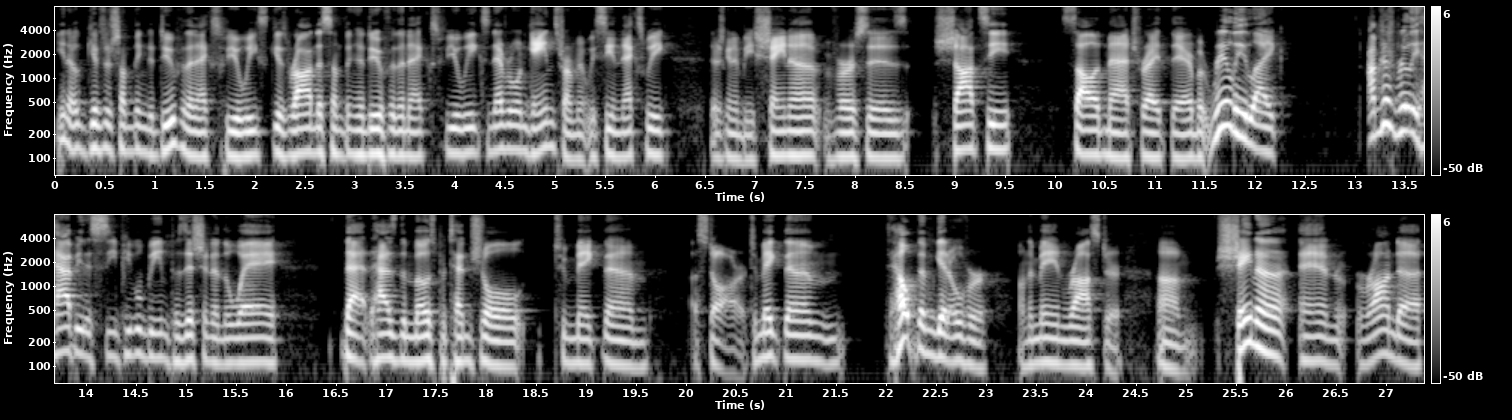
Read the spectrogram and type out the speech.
you know gives her something to do for the next few weeks, gives Ronda something to do for the next few weeks, and everyone gains from it. We see next week there's going to be Shayna versus Shotzi, solid match right there. But really, like, I'm just really happy to see people being positioned in the way that has the most potential to make them a star, to make them, to help them get over on the main roster. Um, Shayna and Ronda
